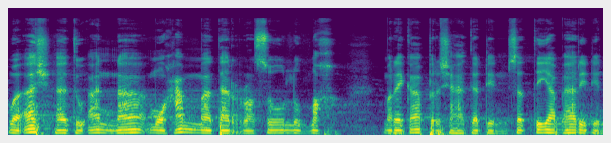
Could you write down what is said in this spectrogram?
wa ashhadu anna Muhammadar Rasulullah. Mereka bersyahadat din setiap hari din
